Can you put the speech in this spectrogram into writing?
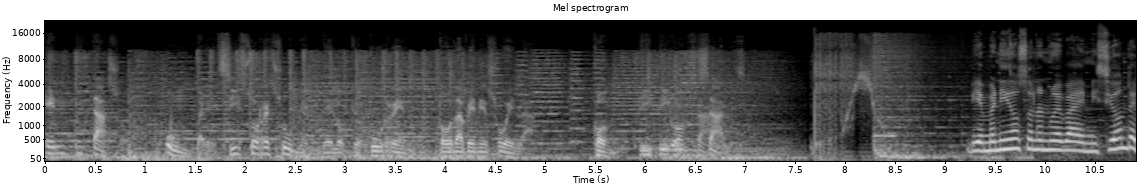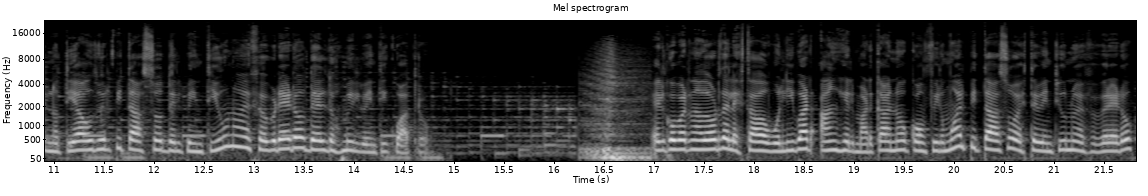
El Pitazo, un preciso resumen de lo que ocurre en toda Venezuela, con Titi González. Bienvenidos a una nueva emisión del Notiaudio El Pitazo del 21 de febrero del 2024. El gobernador del estado Bolívar, Ángel Marcano, confirmó el pitazo este 21 de febrero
